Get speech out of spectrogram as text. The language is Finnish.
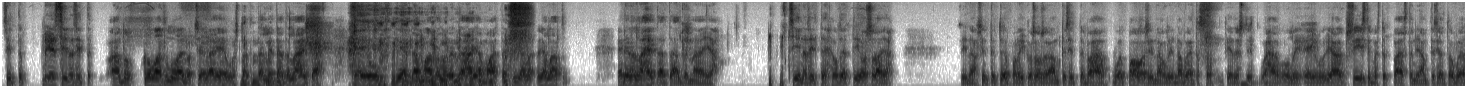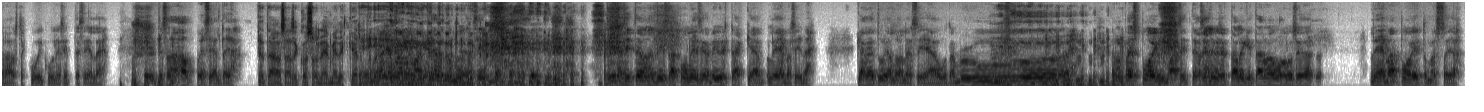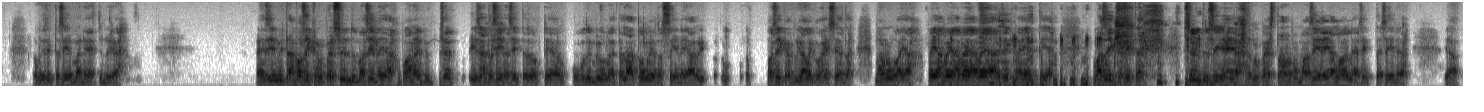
Sitten mies siinä sitten antoi kovat luennot siellä EU-sta, että tälleen täältä lähdetään EU, vietää maatalouden tähän jamaan, että jalat edellä lähdetään täältä näin ja siinä sitten otettiin osaa ja siinä sitten työpari Kososen Antti sitten vähän voi pahoin, siinä oli navetassa tietysti vähän oli, ei ollut ihan siistimästä päästä, niin Antti sieltä overausta kuikuili sitten siellä ja yritti saada happea sieltä ja Tätä osaa se Kosonen meille kertoa. Ei varmaan kertonut. Ja sitten, siinä sitten otettiin sitä poliisia, niin yhtäkkiä lehmä siinä käy etujaloille siihen ja huutaa. Ja rupesi poikimaan sitten ja selvisi, että olikin tämä rouva ollut siellä lehmää poittamassa ja oli sitten siihen menehtynyt ja ei siinä mitään, vasikka rupesi syntymään siinä ja vanhempi, se isäntä siinä sitten otti ja uhuti minulle, että älä toljota siinä ja vasikka jalkoihin sieltä narua ja veä, veä, veä, veä ja sitten me ja vasikka sitten syntyi siihen ja rupesi tarpumaan siihen jaloille ja sitten siinä ja, ja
